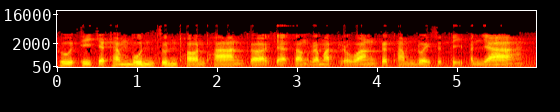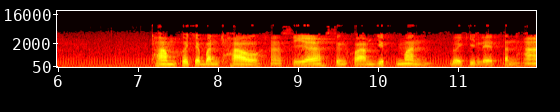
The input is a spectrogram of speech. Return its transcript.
ผู้ที่จะทำบุญสุนทรทานก็จะต้องระมัดระวังกระทำด้วยสติปัญญาทำเพื่อจะบรรเทาเสียซึ่งความยึดมั่นด้วยกิเลสตัณหา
